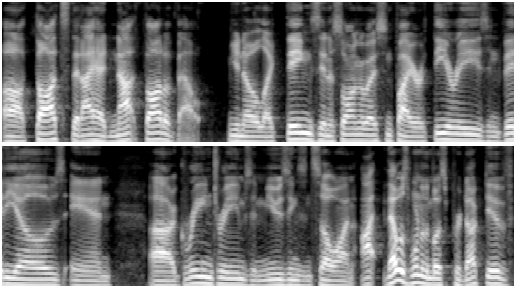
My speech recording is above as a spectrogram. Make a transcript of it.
uh thoughts that i had not thought about you know like things in a song of ice and fire theories and videos and uh, green dreams and musings and so on. I, that was one of the most productive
